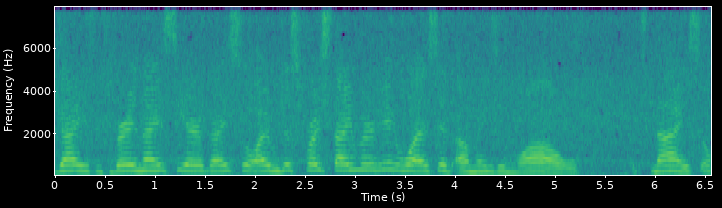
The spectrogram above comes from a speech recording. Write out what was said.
Guys, it's very nice here, guys. So I'm just first timer here. Wow, I said amazing. Wow, it's nice. Oh.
